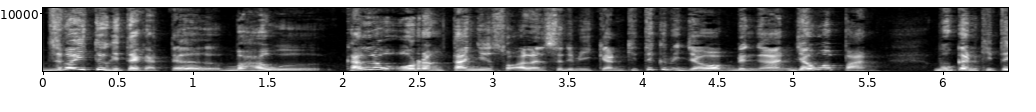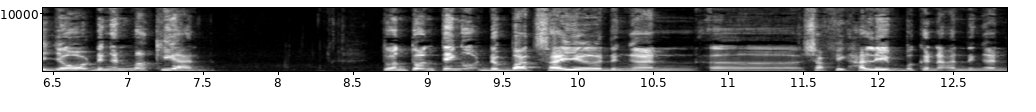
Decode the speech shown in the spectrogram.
Sebab itu kita kata bahawa kalau orang tanya soalan sedemikian, kita kena jawab dengan jawapan. Bukan kita jawab dengan makian. Tuan-tuan tengok debat saya dengan uh, Syafiq Halim berkenaan dengan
